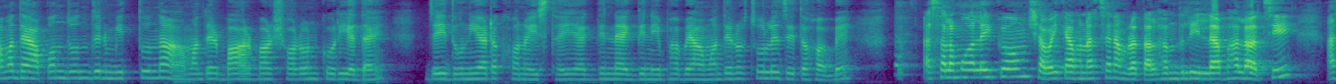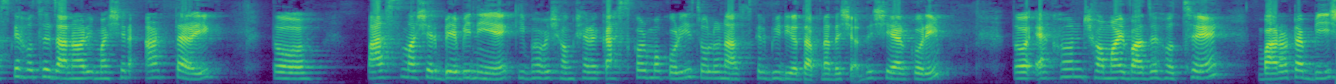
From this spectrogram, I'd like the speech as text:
আমাদের মৃত্যু না আমাদের বারবার স্মরণ করিয়ে দেয়। যে এই দুনিয়াটা ক্ষণস্থায়ী, একদিন না একদিন এভাবে আমাদেরও চলে যেতে হবে। আসসালামু আলাইকুম, সবাই কেমন আছেন? আমরা তো আলহামদুলিল্লাহ ভালো আছি। আজকে হচ্ছে জানুয়ারি মাসের আট তারিখ। তো পাঁচ মাসের বেবি নিয়ে কীভাবে সংসারে কাজকর্ম করি, চলুন আজকের ভিডিওতে আপনাদের সাথে শেয়ার করি। তো এখন সময় বাজে হচ্ছে বারোটা বিশ,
